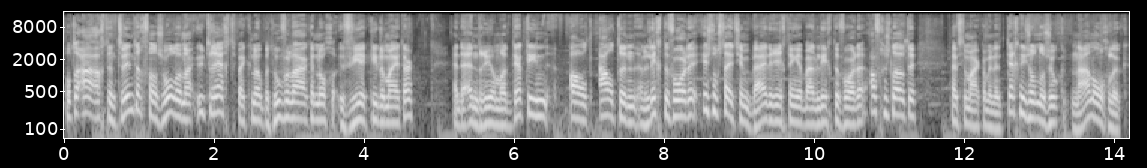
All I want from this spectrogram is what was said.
Op de A28 van Zwolle naar Utrecht bij Knoop het Hoevenlaken nog 4 kilometer. En de N313 Alt-Aalten-Lichtenvoorde is nog steeds in beide richtingen bij Lichtenvoorde afgesloten. Heeft te maken met een technisch onderzoek na een ongeluk.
